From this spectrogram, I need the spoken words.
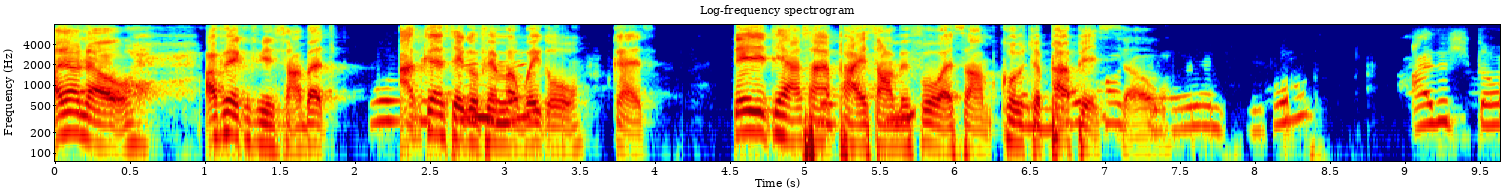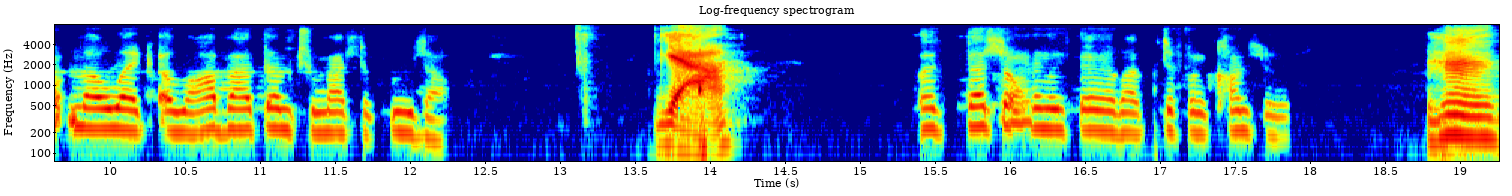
I don't know. I'm pretty confused on, but Well, I'm gonna stick with Emma wiggle because they did have some Python before some close to puppets, so people, I just don't know like a lot about them to match the clues out. yeah. Like that's the only thing about different countries. Hmm.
